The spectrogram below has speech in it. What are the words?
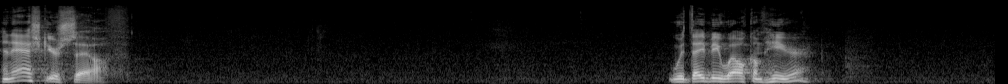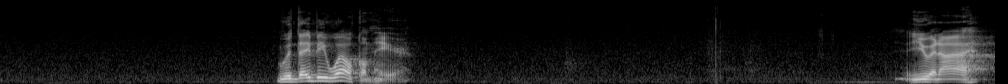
And ask yourself would they be welcome here? Would they be welcome here? You and I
